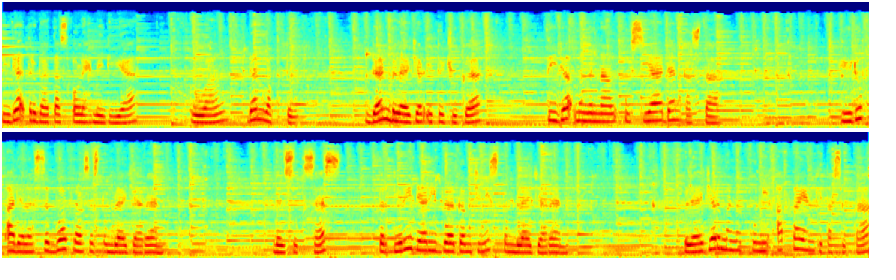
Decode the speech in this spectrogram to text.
tidak terbatas oleh media, ruang, dan waktu. Dan belajar itu juga tidak mengenal usia dan kasta. Hidup adalah sebuah proses pembelajaran, dan sukses terdiri dari beragam jenis pembelajaran. Belajar menekuni apa yang kita suka,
